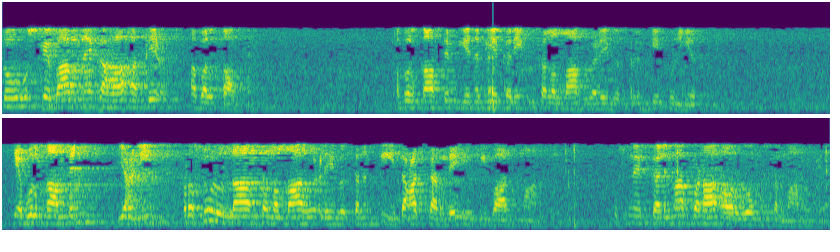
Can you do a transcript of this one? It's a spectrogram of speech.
تو اس کے باپ نے کہا، اطیع ابو القاسم ابو القاسم یہ نبی کریم صلی اللہ علیہ وسلم کی کنیت کہ ابو القاسم یعنی رسول اللہ صلی اللہ علیہ وسلم کی اطاعت کر لے، ان کی بات مان لے۔ اس نے کلمہ پڑھا اور وہ مسلمان ہو گیا۔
